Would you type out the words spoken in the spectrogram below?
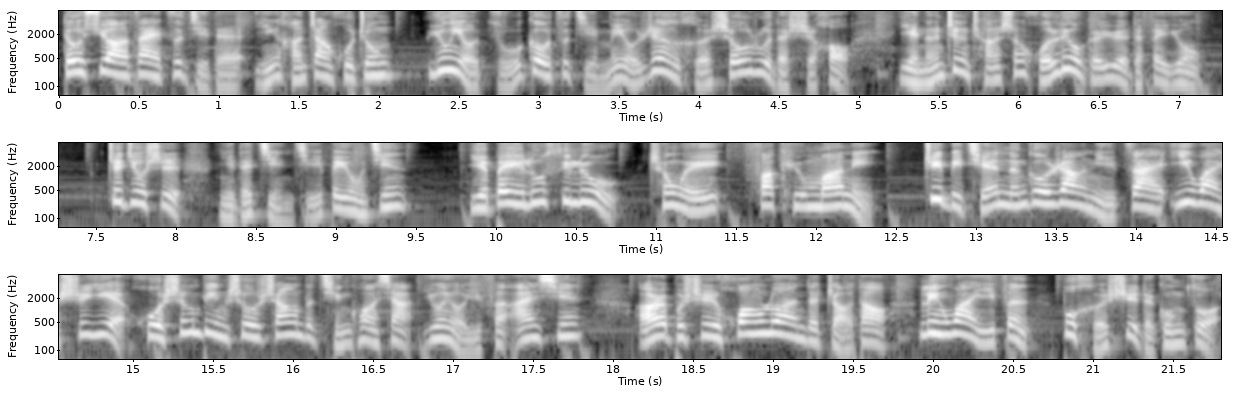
都需要在自己的银行账户中拥有足够自己没有任何收入的时候也能正常生活六个月的费用，这就是你的紧急备用金，也被 Lucy Liu 称为 “fuck you money”。这笔钱能够让你在意外失业或生病受伤的情况下拥有一份安心，而不是慌乱地找到另外一份不合适的工作，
